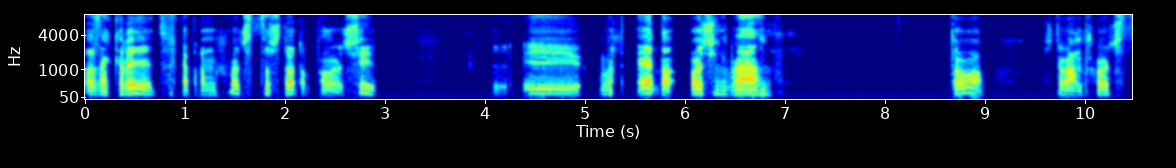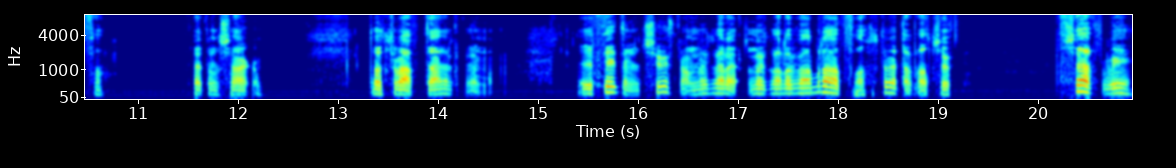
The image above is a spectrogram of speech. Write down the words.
закрыть, в котором хочется что-то получить. И, и вот это очень важно. То, что вам хочется с этим человеком. То, что вас тянет к нему. И с этим чувством нужно, нужно разобраться, что это за чувство. Сейчас вы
